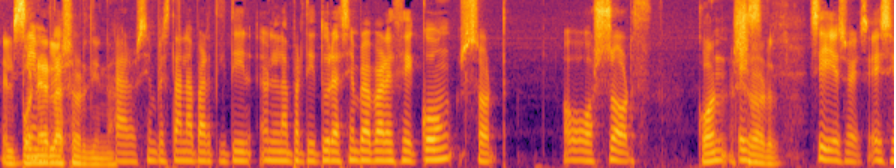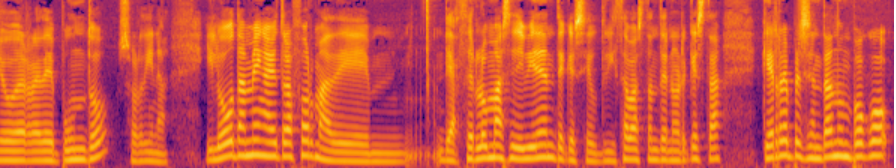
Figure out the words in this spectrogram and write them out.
el poner la sordina? Claro, siempre está en la, partiti- en la partitura, siempre aparece con sort o sord. Con Es- sord. Sí, eso es, S-O-R-D punto, sordina. Y luego también hay otra forma de, mm, de hacerlo más evidente, que se utiliza bastante en orquesta, que es representando un poco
